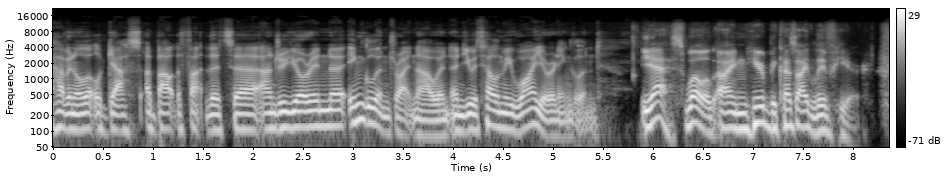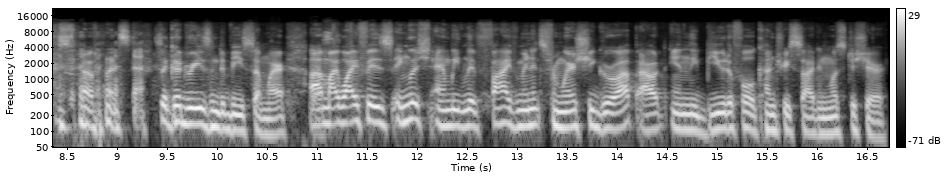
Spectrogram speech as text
having a little gas about the fact that uh, Andrew, you're in uh, England right now, and, and you were telling me why you're in England. Yes, well, I'm here because I live here, so it's, it's a good reason to be somewhere. Uh, yes. my wife is English, and we live five minutes from where she grew up, out in the beautiful countryside in Worcestershire.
